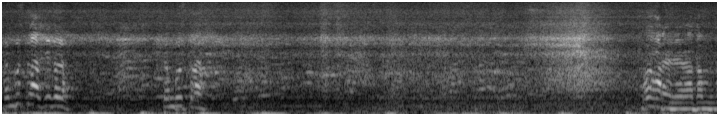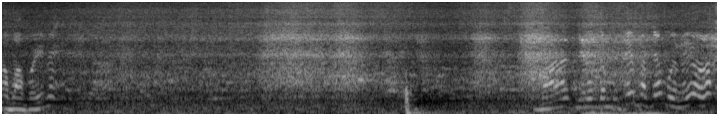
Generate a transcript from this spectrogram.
Tembuslah situ. Tembuslah. Nggak ada daerah tembus apa-apa ini. Jadi tembusnya pas yang ya lah.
